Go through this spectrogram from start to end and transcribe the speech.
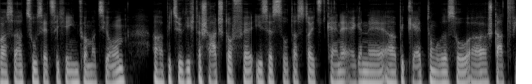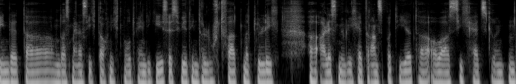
als zusätzliche Information. Äh, bezüglich der Schadstoffe ist es so, dass da jetzt keine eigene äh, Begleitung oder so äh, stattfindet und aus meiner Sicht auch nicht notwendig ist. Es wird in der Luftfahrt natürlich alles Mögliche transportiert, aber aus Sicherheitsgründen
